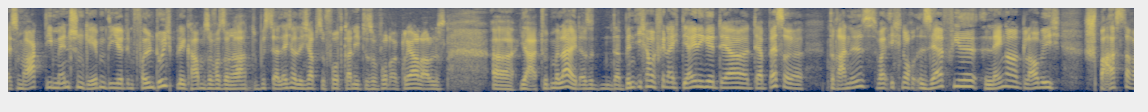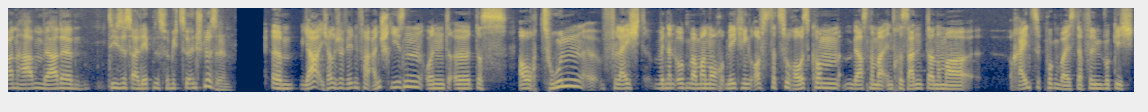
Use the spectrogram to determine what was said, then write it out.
es mag die Menschen geben, die ja den vollen Durchblick haben, sofort sagen, ach, du bist ja lächerlich, ich habe sofort, kann ich dir sofort erklären alles. Äh, ja, tut mir leid. Also da bin ich aber vielleicht derjenige, der, der besser dran ist, weil ich noch sehr viel länger, glaube ich, Spaß daran haben werde, dieses Erlebnis für mich zu entschlüsseln. Ähm, ja, ich werde mich auf jeden Fall anschließen und äh, das auch tun. Äh, vielleicht, wenn dann irgendwann mal noch Making-ofs dazu rauskommen, wäre es nochmal interessant, da nochmal reinzugucken, weil es der Film wirklich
